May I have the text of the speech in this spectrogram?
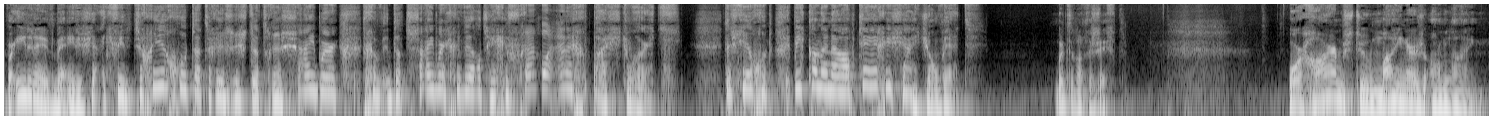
waar iedereen het mee eens is. Ja, ik vind het toch heel goed dat er, dat er een cyber, dat cybergeweld tegen vrouwen aangepast wordt. Dat is heel goed. Wie kan er nou op tegen zijn, zo'n wet? Wordt er dan gezegd. Or harms to minors online.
